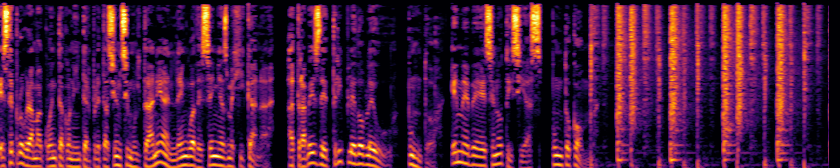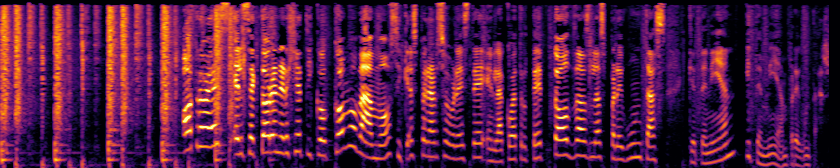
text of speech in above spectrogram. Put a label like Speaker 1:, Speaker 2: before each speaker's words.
Speaker 1: Este programa cuenta con interpretación simultánea en lengua de señas mexicana a través de www.mbsnoticias.com.
Speaker 2: Otra vez, el sector energético, ¿cómo vamos y qué esperar sobre este en la 4T? Todas las preguntas que tenían y temían preguntar.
